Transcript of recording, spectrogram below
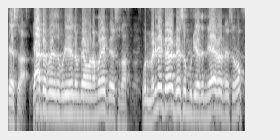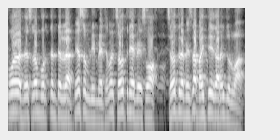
பேசுறான். யார்கிட்ட பேச முடியாது நம்ம நம்மளே பேசுறோம் ஒரு மனிதர்கிட்ட பேச முடியாது நேரில் பேசுவோம் ஃபோனில் பேசுவோம் ஒருத்தன் பேச முடியுமே தவிர சவுத்துலேயே பேசுவோம். சவுத்துல பேசா பைத்தியக்காரன்னு சொல்லுவாங்க.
